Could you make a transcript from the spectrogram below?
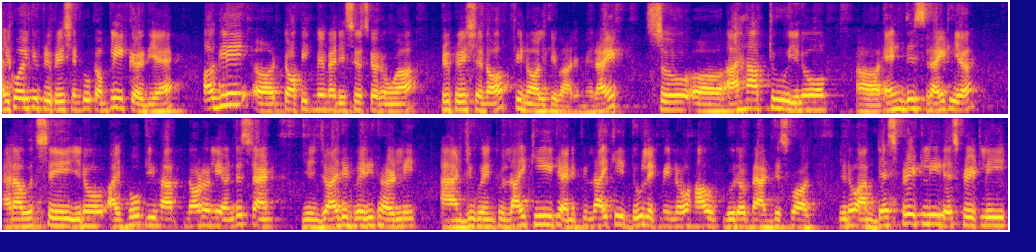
अल्कोहल की प्रिपरेशन को कंप्लीट कर दिया है। अगले टॉपिक uh, में मैं डिस्कस करूँगा प्रिपरेशन ऑफ़ फिनॉल के बारे में right so I have to you know and this right here and I would say, you know, I hope you have not only understand, you enjoyed it very thoroughly, and you're going to like it. And if you like it, do let me know how good or bad this was. You know, I'm desperately, desperately,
